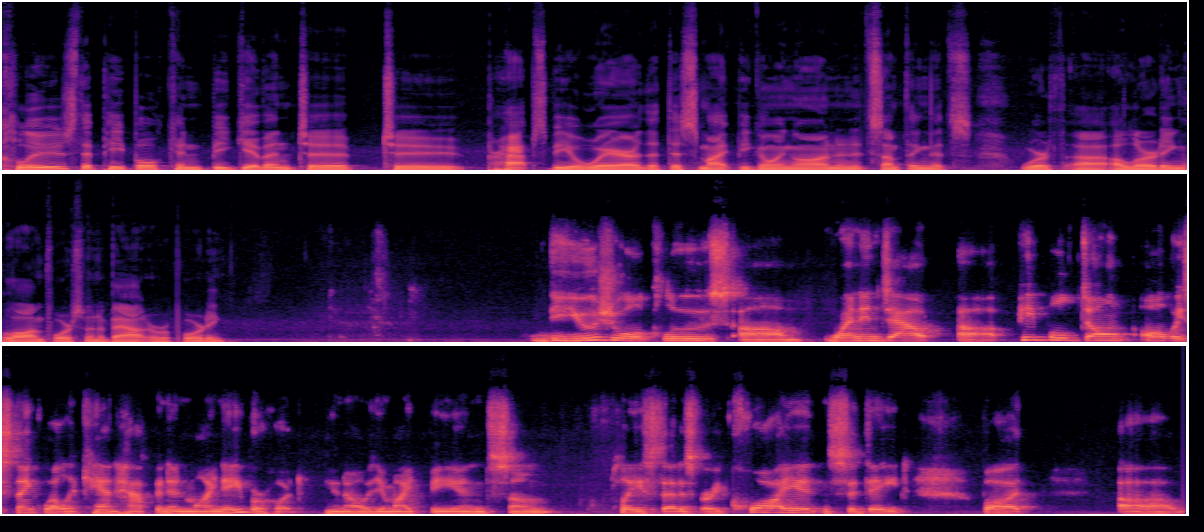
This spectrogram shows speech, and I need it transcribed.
clues that people can be given to to perhaps be aware that this might be going on and it's something that's worth uh, alerting law enforcement about or reporting? The usual clues um, when in doubt uh, people don't always think well it can't happen in my neighborhood you know you might be in some place that is very quiet and sedate but uh,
